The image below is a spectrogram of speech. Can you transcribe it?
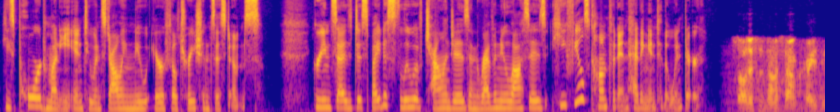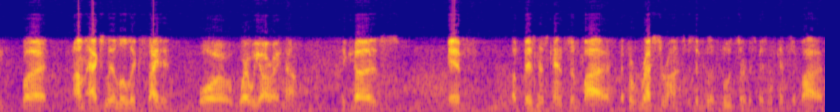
He's poured money into installing new air filtration systems. Green says despite a slew of challenges and revenue losses, he feels confident heading into the winter. So, this is going to sound crazy, but I'm actually a little excited for where we are right now. Because if a business can survive, if a restaurant, specifically a food service business, can survive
